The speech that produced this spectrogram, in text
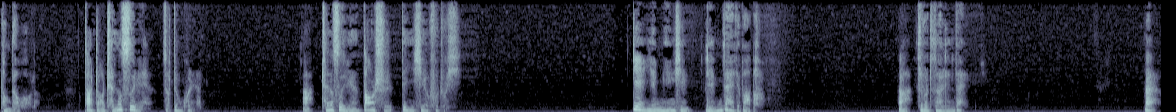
碰到我了。他找陈思远做证婚人。啊，陈思远当时政协副主席，电影明星林黛的爸爸。啊，知不知道林黛？哎，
